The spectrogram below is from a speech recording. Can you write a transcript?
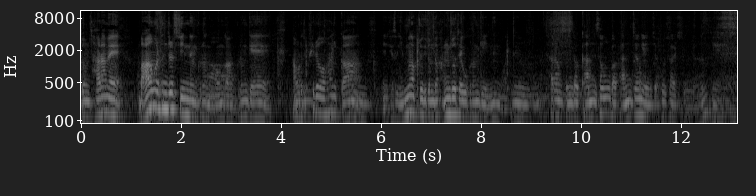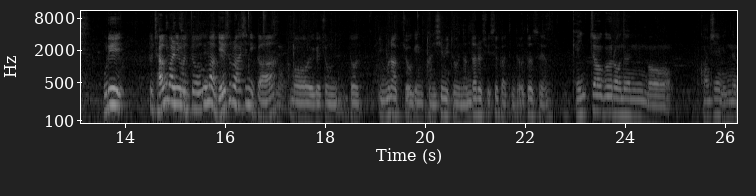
좀 사람의 마음을 흔들 수 있는 그런 뭔가 그런 게 아무래도 필요하니까 예, 계속 인문학 쪽이 좀 더 강조되고 그런 게 있는 것 같아요. 음, 사람 좀 더 감성과 감정에 이제 호소할 수 있는. 예. 우리 또 자그말님은 또 음악 예술을 하시니까 뭐 이게 좀더 인문학 쪽에 관심이 또 남다를 수 있을 것 같은데 어떠세요? 개인적으로는 뭐 관심 있는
